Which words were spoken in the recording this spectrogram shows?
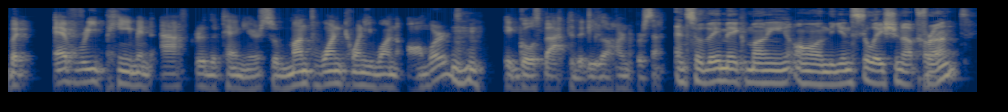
But every payment after the 10 years, so month 121 onwards, Mhm. it goes back to the dealer 100%. And so they make money on the installation up front Correct.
